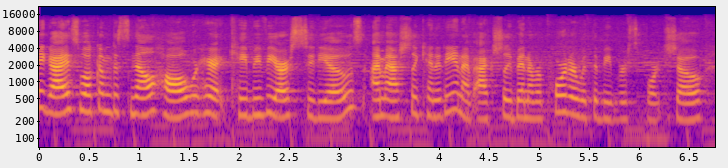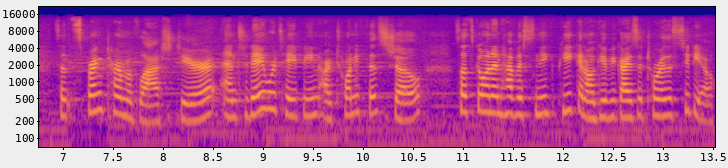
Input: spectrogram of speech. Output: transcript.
Hey guys, welcome to Snell Hall. We're here at KBVR Studios. I'm Ashley Kennedy and I've actually been a reporter with the Beaver Sports Show since spring term of last year. And today we're taping our 25th show. So let's go in and have a sneak peek and I'll give you guys a tour of the studio.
